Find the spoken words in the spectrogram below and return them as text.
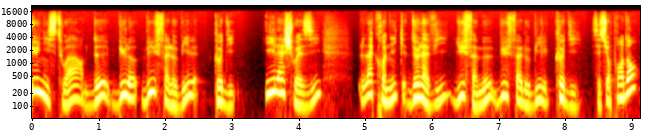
une histoire de Buffalo Bill Cody. Il a choisi la chronique de la vie du fameux Buffalo Bill Cody. C'est surprenant?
